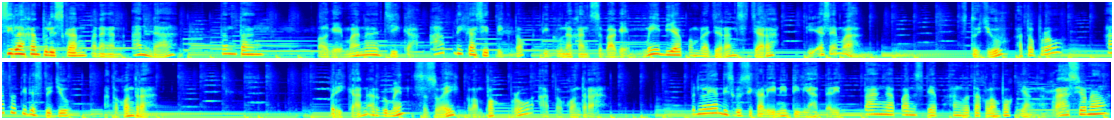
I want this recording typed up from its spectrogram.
Silahkan tuliskan pandangan Anda tentang bagaimana jika aplikasi TikTok digunakan sebagai media pembelajaran sejarah di SMA. Setuju atau pro, atau tidak setuju atau kontra? Berikan argumen sesuai kelompok pro atau kontra. Penilaian diskusi kali ini dilihat dari tanggapan setiap anggota kelompok yang rasional,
